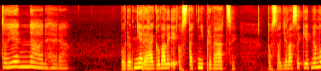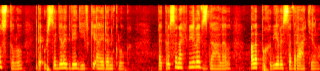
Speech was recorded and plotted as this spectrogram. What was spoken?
to je nádhera. Podobně reagovali i ostatní prváci. Posadila se k jednomu stolu, kde už seděly dvě dívky a jeden kluk. Petr se na chvíli vzdálil, ale po chvíli se vrátil.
